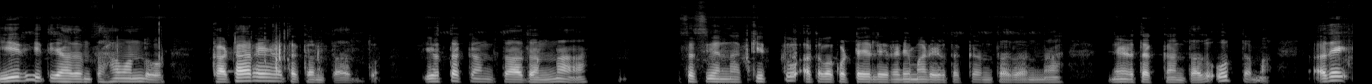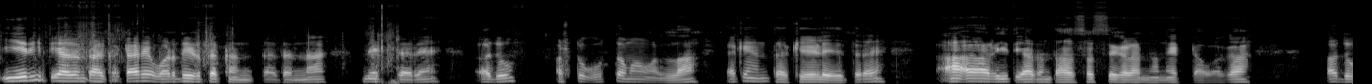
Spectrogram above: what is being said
ಈ ರೀತಿಯಾದಂತಹ ಒಂದು ಕಟಾರೆ ಹೇಳ್ತಕ್ಕಂಥದ್ದು ಇರ್ತಕ್ಕಂಥದ್ದನ್ನು ಸಸಿಯನ್ನು ಕಿತ್ತು ಅಥವಾ ಕೊಟ್ಟೆಯಲ್ಲಿ ರೆಡಿ ಮಾಡಿ ಇರ್ತಕ್ಕಂಥದ್ದನ್ನು ನೀಡತಕ್ಕಂಥದ್ದು ಉತ್ತಮ. ಅದೇ ಈ ರೀತಿಯಾದಂತಹ ಕಟಾರೆ ಒಡೆದಿರ್ತಕ್ಕಂಥದ್ದನ್ನು ನೆಟ್ಟರೆ ಅದು ಅಷ್ಟು ಉತ್ತಮವಲ್ಲ. ಯಾಕೆ ಅಂತ ಕೇಳಿದರೆ, ಆ ರೀತಿಯಾದಂತಹ ಸಸ್ಯಗಳನ್ನು ನೆಟ್ಟಾಗ ಅದು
